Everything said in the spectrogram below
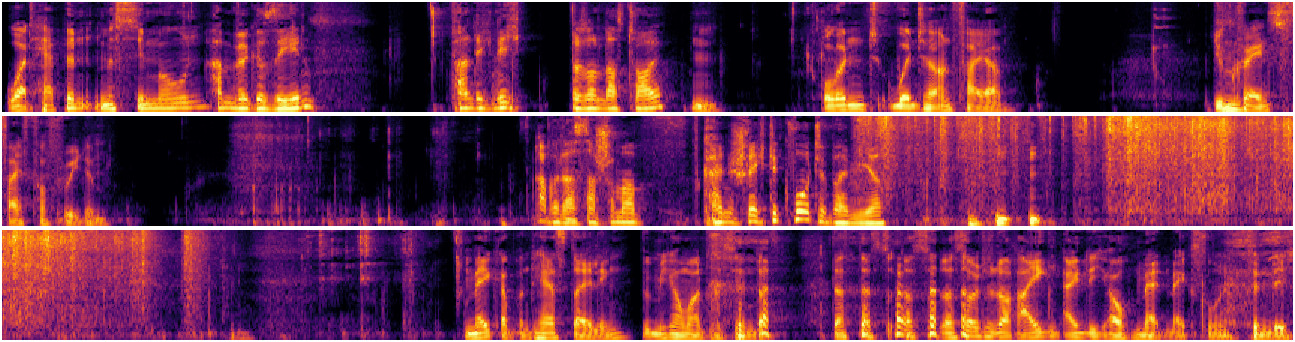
What Happened, Miss Simone Haben wir gesehen. Fand ich nicht besonders toll. und Winter on Fire. Ukraine's Fight for Freedom. Aber das ist doch schon mal keine schlechte Quote bei mir. Make-up und Hairstyling würde mich auch mal interessieren. Das, das, das, das, das sollte doch eig- eigentlich auch Mad Max holen, finde ich.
